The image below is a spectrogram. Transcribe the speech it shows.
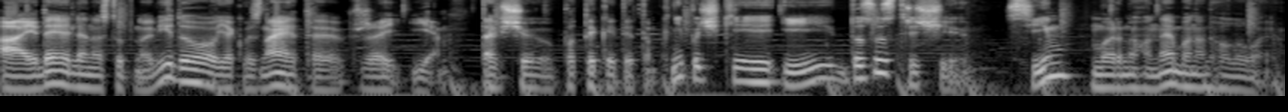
А ідея для наступного відео, як ви знаєте, вже є. Так що потикайте там кніпочки і до зустрічі! Всім мирного неба над головою.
